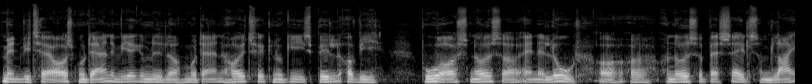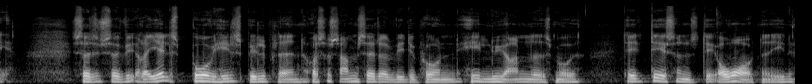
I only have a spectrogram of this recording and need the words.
men vi tager også moderne virkemidler, moderne højteknologi i spil, og vi bruger også noget så analogt og, og, og noget så basalt som leg. Så, så vi, reelt bruger vi hele spillepladen, og så sammensætter vi det på en helt ny anderledes måde. Det, det er sådan det overordnede i det.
